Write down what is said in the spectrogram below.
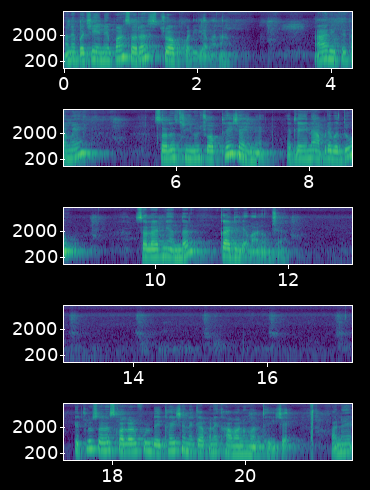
અને પછી એને પણ સરસ ચોપ કરી લેવાના. આ રીતે તમે સરસ ઝીણું ચોપ થઈ જાય ને, એટલે એને આપણે બધું સલાડની અંદર કાઢી લેવાનું છે. એટલું સરસ કલરફુલ દેખાય છે ને કે આપણને ખાવાનું મન થઈ જાય. અને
